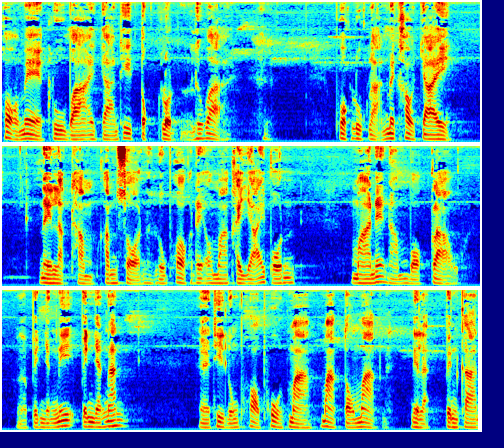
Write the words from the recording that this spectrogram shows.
พ่อแม่ครูบาอาจารย์ที่ตกหล่นหรือว่า พวกลูกหลานไม่เข้าใจ ในหลักธรรมคำสอนหลวงพ่อก็ได้เอามาขยายผล มาแนะนำบอกกล่าว เป็นอย่างนี้เป็นอย่างนั้นที่หลวงพ่อพูดมามากต่อมากนี่แหละเป็นการ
